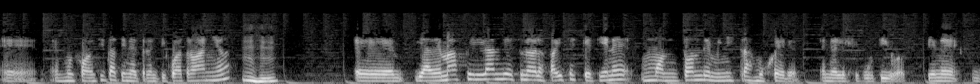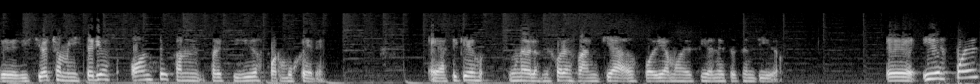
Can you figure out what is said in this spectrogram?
es muy jovencita, tiene 34 años. Eh, y además Finlandia es uno de los países que tiene un montón de ministras mujeres en el Ejecutivo. Tiene de 18 ministerios, 11 son presididos por mujeres. Eh, así que es uno de los mejores ranqueados, podríamos decir, en ese sentido. Eh, y después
